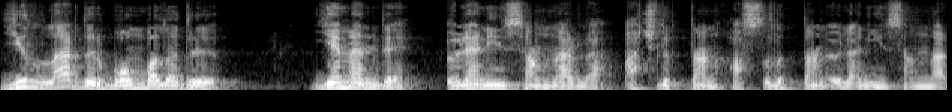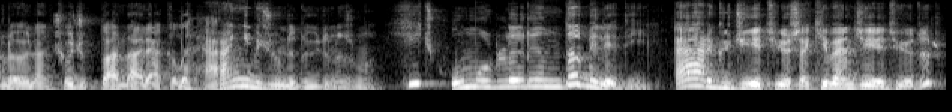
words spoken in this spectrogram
yıllardır bombaladığı Yemen'de ölen insanlarla, açlıktan, hastalıktan ölen insanlarla, ölen çocuklarla alakalı herhangi bir cümle duydunuz mu? Hiç umurlarında bile değil. Eğer gücü yetiyorsa ki bence yetiyordur,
